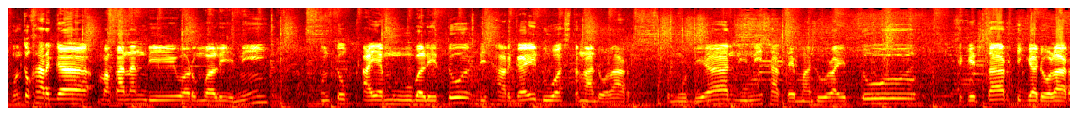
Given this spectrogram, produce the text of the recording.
Untuk harga makanan di warung Bali ini untuk ayam bumbu Bali itu dihargai dua setengah dolar. Kemudian ini sate Madura itu sekitar 3 dolar.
